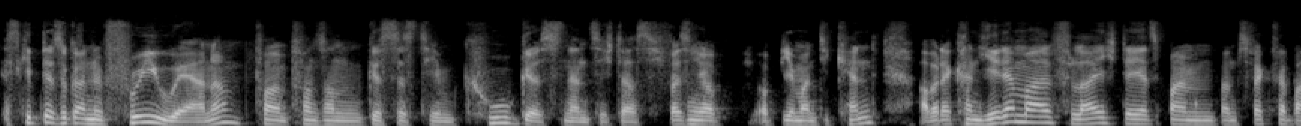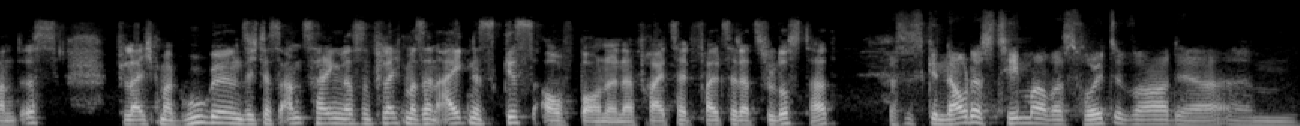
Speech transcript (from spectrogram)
es gibt ja sogar eine Freeware, ne, von, von so einem GIS-System. QGIS nennt sich das. Ich weiß nicht, ob, ob jemand die kennt, aber da kann jeder mal vielleicht, der jetzt beim, beim Zweckverband ist, vielleicht mal googeln, sich das anzeigen lassen, vielleicht mal sein eigenes GIS aufbauen in der Freizeit, falls er dazu Lust hat. Das ist genau das Thema, was heute war, der, ähm,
